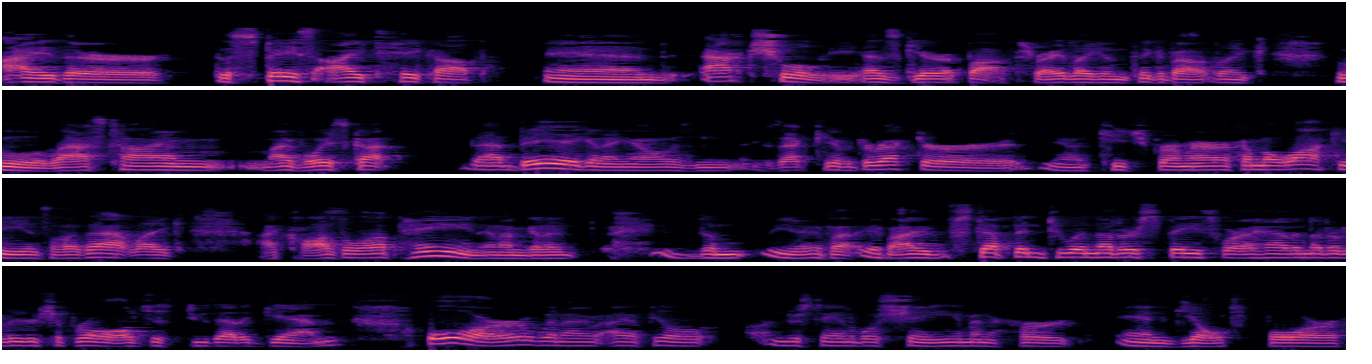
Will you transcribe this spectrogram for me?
either the space I take up and actually as Garrett Bucks, right? Like, and think about like, ooh, last time my voice got that big and I, you know, I was an executive director, you know, Teach for America Milwaukee and stuff like that. Like I caused a lot of pain and I'm going to, the, you know, if I, if I step into another space where I have another leadership role, I'll just do that again. Or when I, I feel understandable shame and hurt and guilt for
